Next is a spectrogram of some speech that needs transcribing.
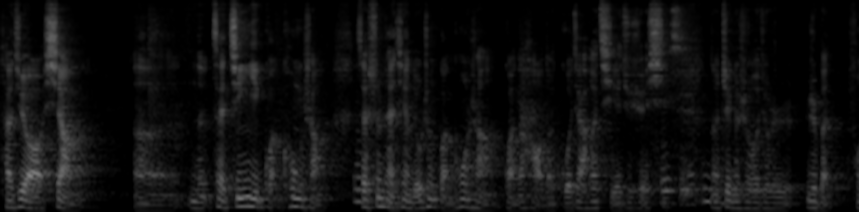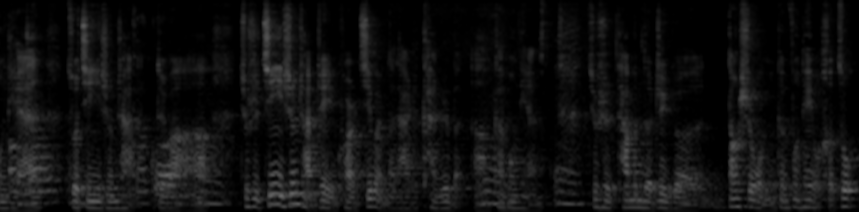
他就要向呃，能在精益管控上。在生产线流程管控上管得好的国家和企业去学习，那这个时候就是日本丰田做精益生产，对吧？啊，就是精益生产这一块，基本大家还是看日本啊，看丰田，就是他们的这个。当时我们跟丰田有合作，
